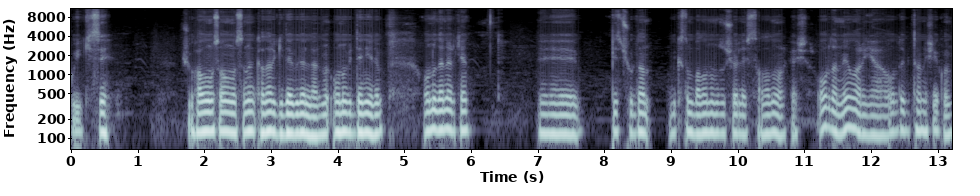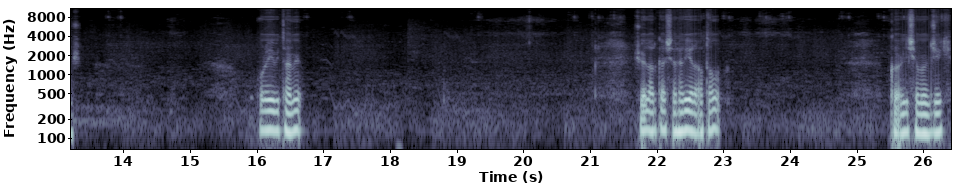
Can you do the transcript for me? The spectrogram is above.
bu ikisi şu hava savunmasına kadar gidebilirler mi? Onu bir deneyelim. Onu denerken ee, biz şuradan bir kısım balonumuzu şöyle salalım arkadaşlar. Orada ne var ya? Orada bir tane şey koymuş. Oraya bir tane Şöyle arkadaşlar her yere atalım. Kraliçem ölecek.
